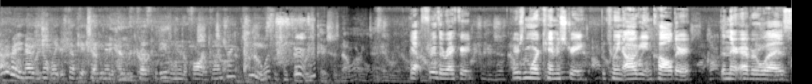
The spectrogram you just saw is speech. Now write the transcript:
Everybody knows you don't let your stuff get taken into police custody when you're in a foreign country. Jeez. Whoever took their briefcases now are to Henry and Yeah, for the record, there's more chemistry between Auggie and Calder than there ever was,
